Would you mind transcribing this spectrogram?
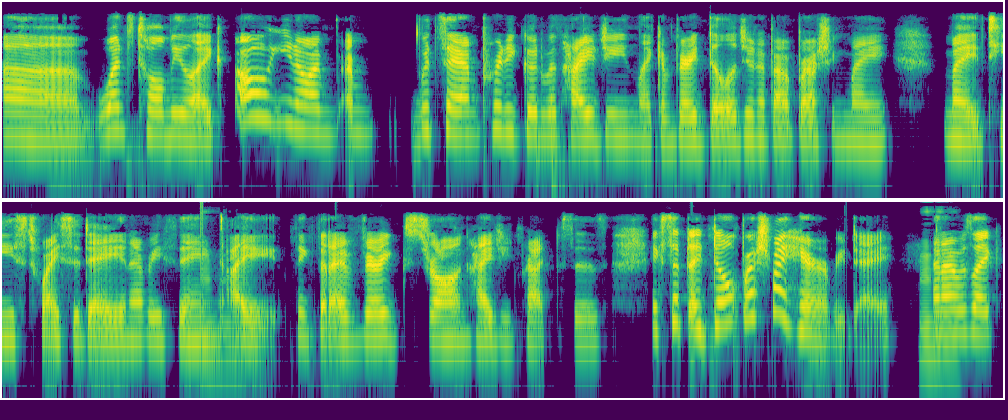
um, once told me like, oh, you know, I'm I'm would say I'm pretty good with hygiene. Like I'm very diligent about brushing my my teeth twice a day and everything. Mhm. I think that I have very strong hygiene practices. Except I don't brush my hair every day. And I Mhm. was like,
